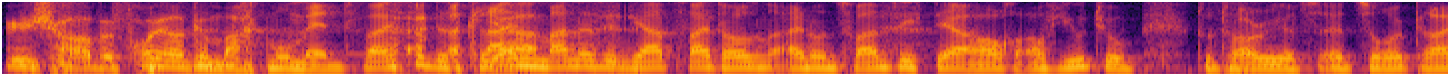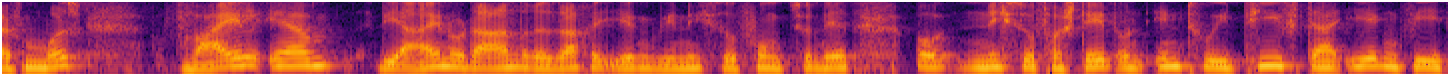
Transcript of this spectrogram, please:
Ich habe Feuer gemacht Moment, weißt du, des kleinen Ja. Mannes im Jahr 2021, der auch auf YouTube-Tutorials äh, zurückgreifen muss, weil er die ein oder andere Sache irgendwie nicht so funktioniert und nicht so versteht und intuitiv da irgendwie,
